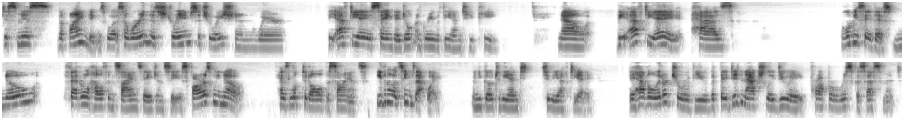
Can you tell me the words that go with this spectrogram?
dismiss the findings. So we're in this strange situation where the FDA is saying they don't agree with the NTP. Now, the FDA has, well, let me say this no federal health and science agency, as far as we know, has looked at all of the science, even though it seems that way when you go to the, to the FDA. They have a literature review, but they didn't actually do a proper risk assessment.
